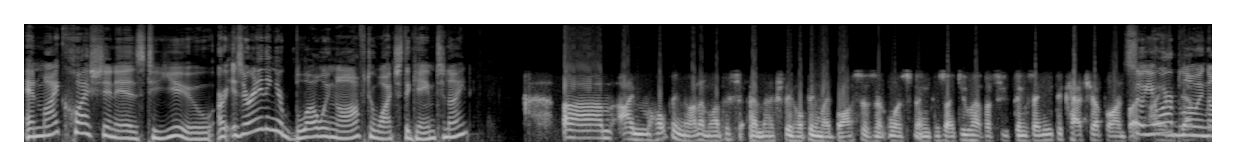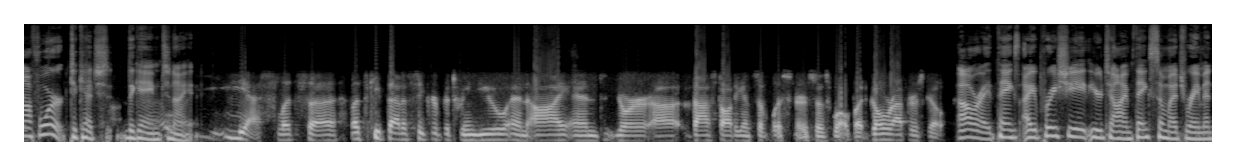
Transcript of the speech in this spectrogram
And my question is to you: are, Is there anything you're blowing off to watch the game tonight? Um, I'm hoping not. I'm, I'm actually hoping my boss isn't listening because I do have a few things I need to catch up on. so you are blowing off work to catch the game tonight. Yes, let's uh, let's keep that a secret between you and I and your uh, vast audience of listeners as well. But go Raptors, go! All right, thanks. I appreciate your time. Thanks so much, Raymond.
